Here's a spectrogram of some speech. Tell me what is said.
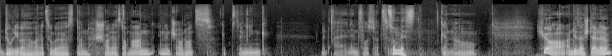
du, lieber Hörer, dazu gehörst, dann schau dir das doch mal an. In den Show Notes gibt es den Link mit allen Infos dazu. zum Mist. Genau. Ja, an dieser Stelle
